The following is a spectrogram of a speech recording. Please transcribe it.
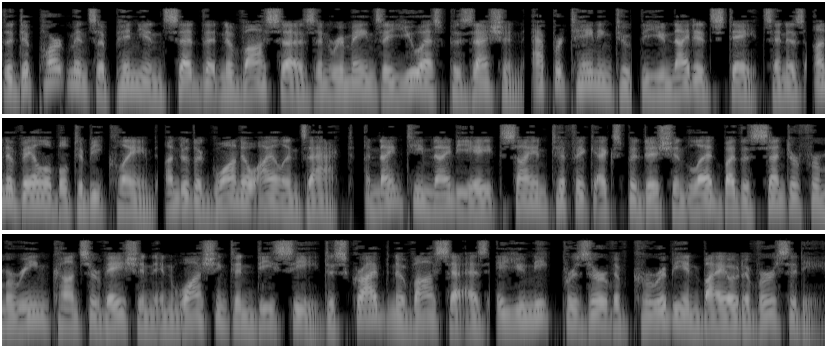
The department's opinion said that Navassa is and remains a U.S. possession appertaining to the United States and is unavailable to be claimed under the Guano Islands Act. A 1998 scientific expedition led by the Center for Marine Conservation in Washington, D.C. described Navassa as a unique preserve of Caribbean biodiversity.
